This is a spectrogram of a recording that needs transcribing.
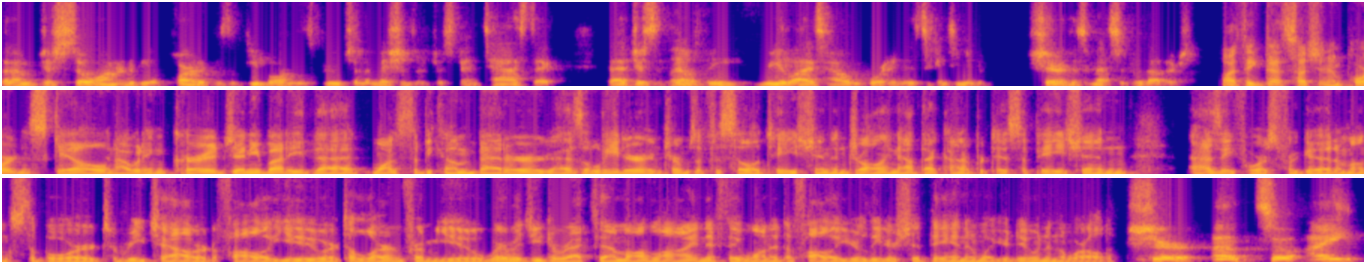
that I'm just so honored to be a part of because the people on these groups and the missions are just fantastic. That just helps me realize how important it is to continue to share this message with others. I think that's such an important skill. And I would encourage anybody that wants to become better as a leader in terms of facilitation and drawing out that kind of participation as a force for good amongst the board to reach out or to follow you or to learn from you. Where would you direct them online if they wanted to follow your leadership, Dan, and what you're doing in the world? Sure. Um, so I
